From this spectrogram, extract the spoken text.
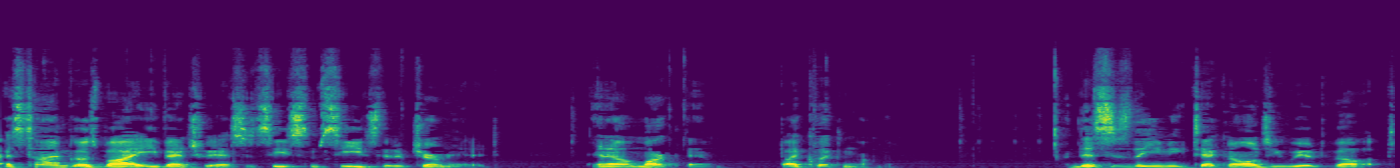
As time goes by, eventually I should see some seeds that have germinated, and I'll mark them by clicking on them. This is the unique technology we have developed,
